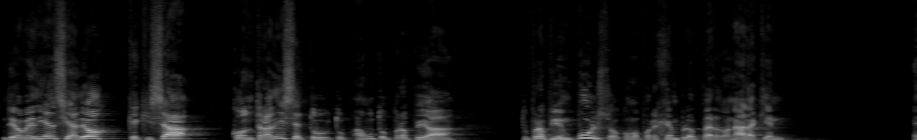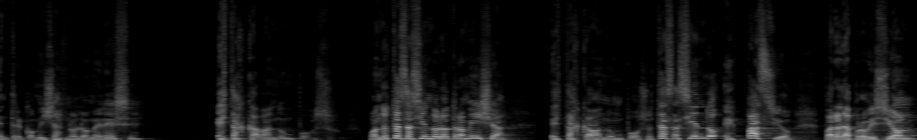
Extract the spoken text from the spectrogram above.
de obediencia a Dios que quizá contradice aún tu, tu propio impulso, como por ejemplo perdonar a quien, entre comillas, no lo merece, estás cavando un pozo. Cuando estás haciendo la otra milla, estás cavando un pozo, estás haciendo espacio para la provisión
